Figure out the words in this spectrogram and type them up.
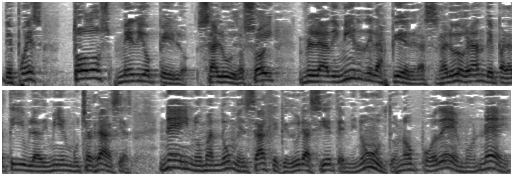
Después, todos medio pelo. Saludos, soy Vladimir de las Piedras, saludo grande para ti, Vladimir, muchas gracias. Ney nos mandó un mensaje que dura siete minutos, no podemos, Ney,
